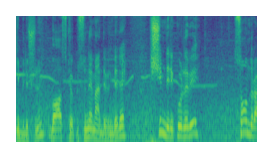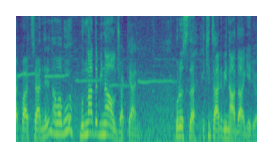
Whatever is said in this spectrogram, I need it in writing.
gibi düşünün. Boğaz Köprüsü'nün hemen dibinde de şimdilik burada bir son durak var trenlerin ama bu bunlar da bina olacak yani. Burası da iki tane bina daha geliyor.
